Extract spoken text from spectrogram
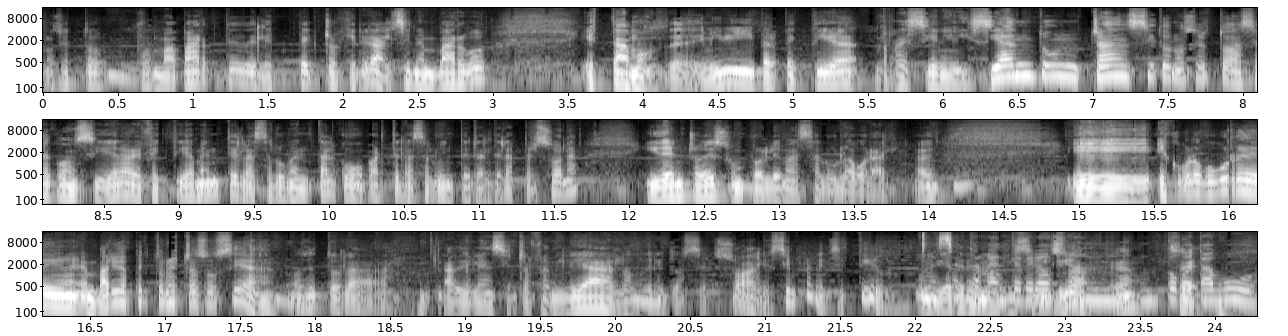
¿no es cierto? Forma parte del espectro general. Sin embargo, Estamos, desde mi perspectiva, recién iniciando un tránsito, ¿no es cierto?, hacia considerar efectivamente la salud mental como parte de la salud integral de las personas y dentro de eso un problema de salud laboral. Eh, es como lo que ocurre en, varios aspectos de nuestra sociedad, ¿no es cierto? La, violencia intrafamiliar, los delitos sexuales, siempre han existido. Exactamente, pero son un poco tabú.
